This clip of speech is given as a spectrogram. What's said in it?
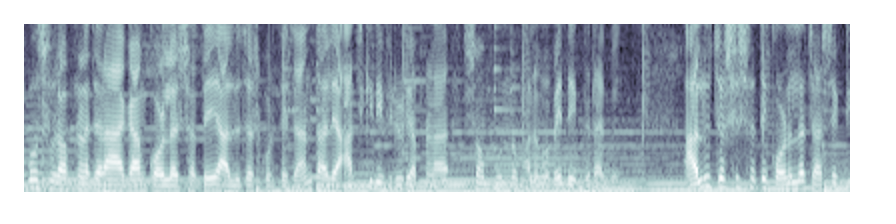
এবছর আপনারা যারা আগাম করলার সাথে আলু চাষ করতে চান, তাহলে আজকের এই ভিডিওটি আপনারা সম্পূর্ণ ভালোভাবে দেখতে থাকবেন। আলু চাষের সাথে করলা চাষ একটি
